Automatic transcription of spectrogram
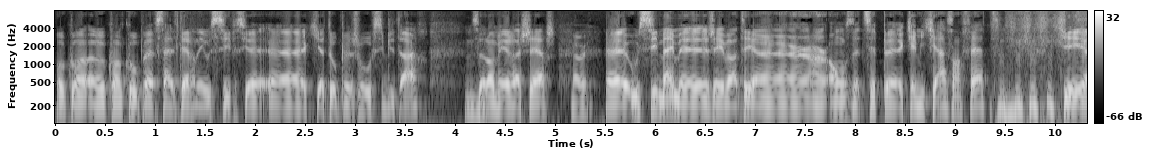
Oko- Okonko peuvent s'alterner aussi parce que Kyoto peut jouer aussi buteur, Mhm. selon mes recherches. Ben oui. Aussi, même, j'ai inventé un, un 11 de type kamikaze, en fait, qui est,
